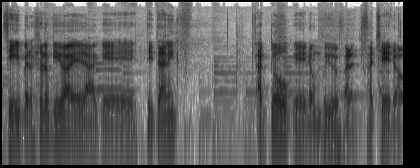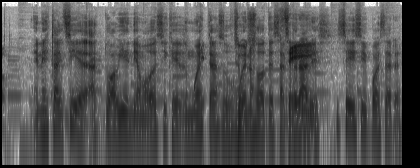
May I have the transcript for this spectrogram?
Sí, pero yo lo que iba era que Titanic actuó que era un pibe fa- fachero. en esta sí actúa bien, digamos. Decís que demuestra sus sus- buenos dotes sí. actorales. Sí, sí, puede ser.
